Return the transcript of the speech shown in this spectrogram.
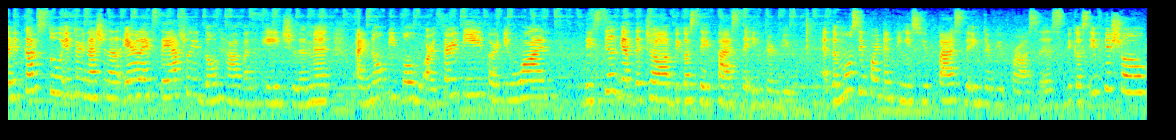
when it comes to international airlines, they actually don't have an age limit. I know people who are 30, 31, they still get the job because they pass the interview. And the most important thing is you pass the interview process because if you show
